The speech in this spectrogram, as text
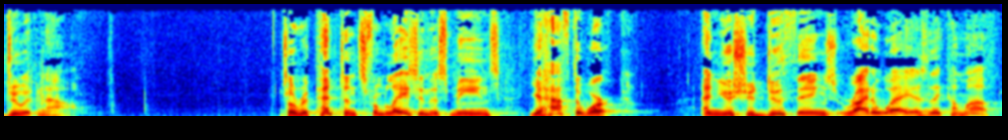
do it now. So repentance from laziness means you have to work and you should do things right away as they come up.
